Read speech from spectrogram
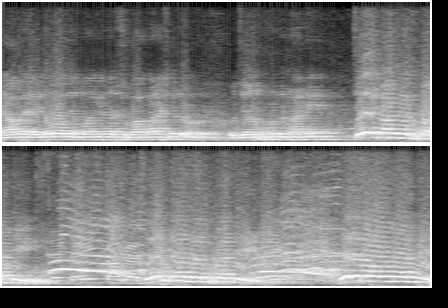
యాభై ఐదవ జన్మదిన శుభాకాంక్షలు జరుపుకుంటున్నాను జై కాంగ్రెస్ పార్టీ! జై కాంగ్రెస్. పార్టీ! జై Rahul Gandhi!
